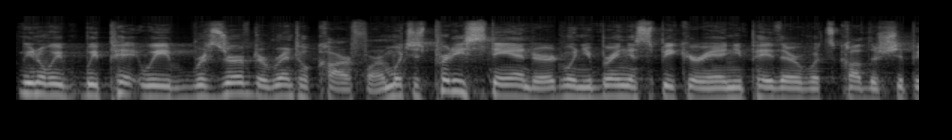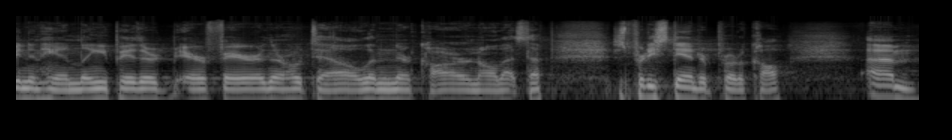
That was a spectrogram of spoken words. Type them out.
you know, we, we, pay, we reserved a rental car for him, which is pretty standard. When you bring a speaker in, you pay their what's called their shipping and handling, you pay their airfare and their hotel and their car and all that stuff. It's pretty standard protocol. Um,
